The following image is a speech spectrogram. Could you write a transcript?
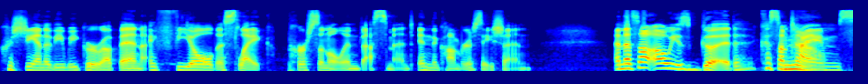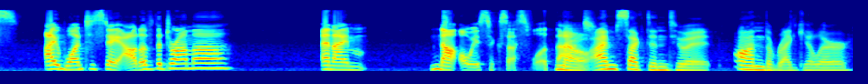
Christianity we grew up in, I feel this like personal investment in the conversation. And that's not always good because No. sometimes I want to stay out of the drama and I'm not always successful at that. No, I'm sucked into it on the regular.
